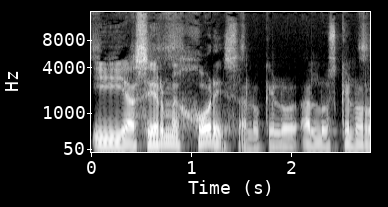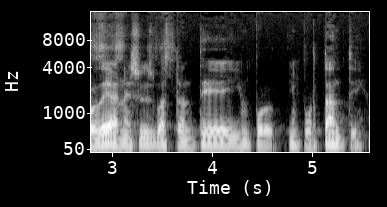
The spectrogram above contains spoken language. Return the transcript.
y hacer mejores a, lo que a los que lo rodean. Eso es bastante importante.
